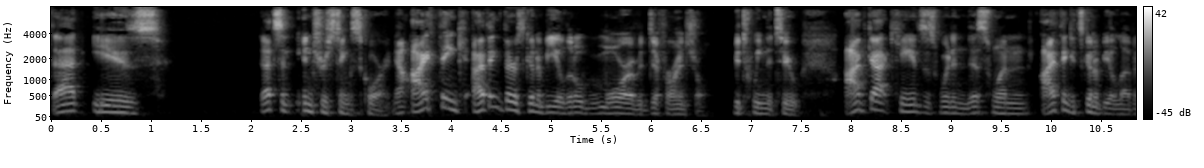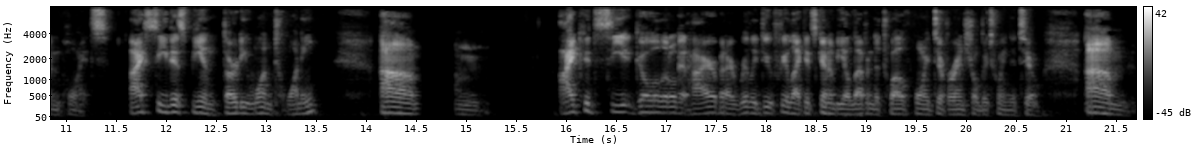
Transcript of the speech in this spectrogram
That is that's an interesting score. Now I think I think there's going to be a little bit more of a differential between the two. I've got Kansas winning this one. I think it's going to be 11 points. I see this being 31 20. Um, I could see it go a little bit higher, but I really do feel like it's going to be 11 to 12 point differential between the two. Um,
